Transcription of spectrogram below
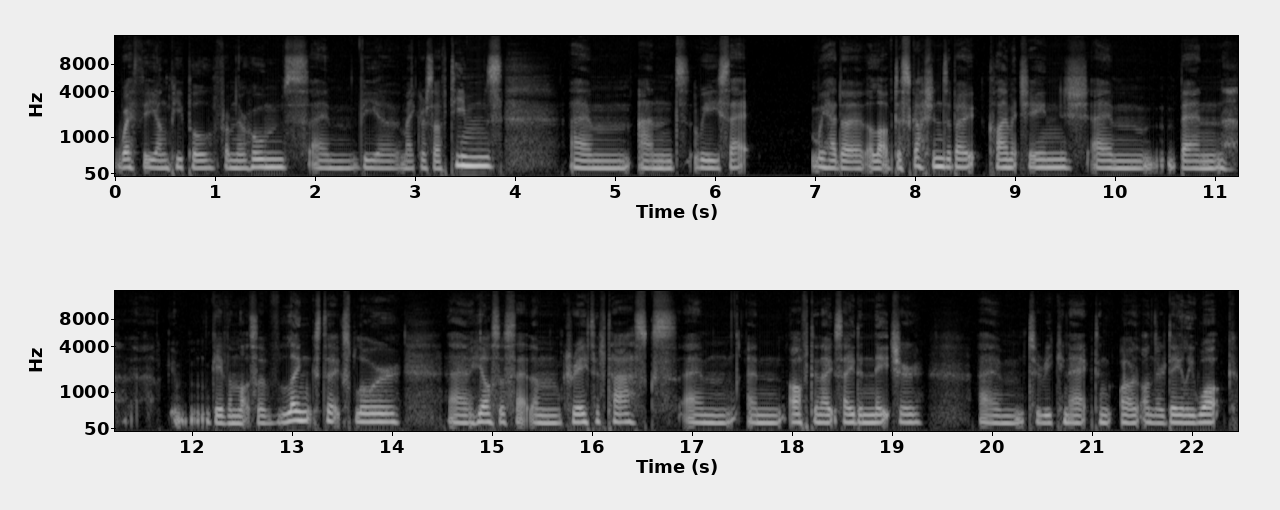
with the young people from their homes um, via Microsoft Teams. Um, and we set we had a, a lot of discussions about climate change. Um, ben gave them lots of links to explore. Uh, he also set them creative tasks um, and often outside in nature um, to reconnect and, on their daily walk.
